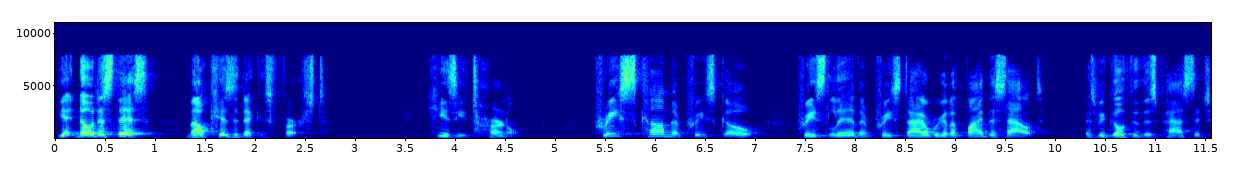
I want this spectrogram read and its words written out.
Yet notice this Melchizedek is first, he is eternal. Priests come and priests go, priests live and priests die. We're going to find this out as we go through this passage.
